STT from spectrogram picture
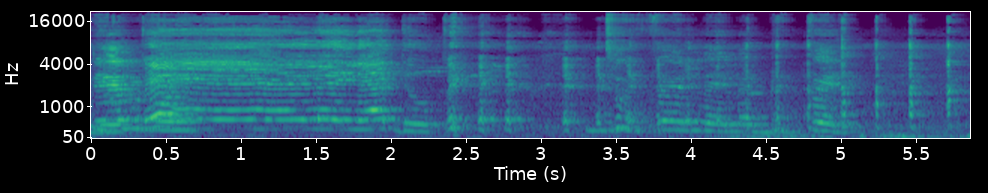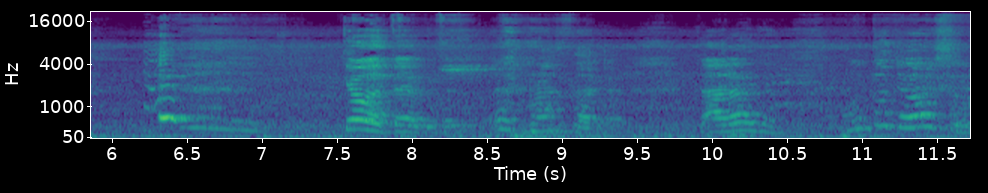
તેલ લઈ લે ધૂપે ધુપેલ લઈ લે ધુપેલ કેવો હતો હતો. સારો હતો હું તો જોઉં છું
